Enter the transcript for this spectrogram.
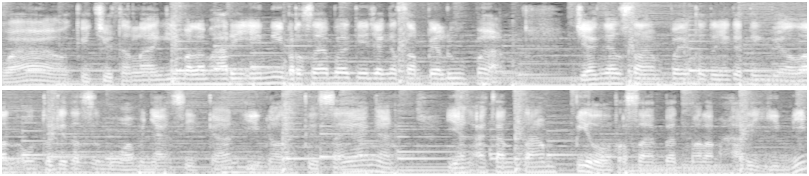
Wow kejutan lagi malam hari ini persahabat ya jangan sampai lupa. Jangan sampai tentunya ketinggalan untuk kita semua menyaksikan idola kesayangan yang akan tampil persahabat malam hari ini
